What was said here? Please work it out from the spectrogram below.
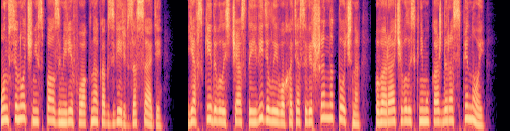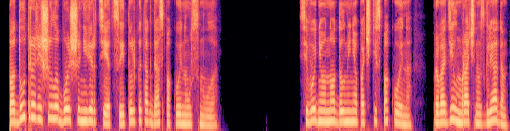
Он всю ночь не спал, замерев у окна, как зверь в засаде. Я вскидывалась часто и видела его, хотя совершенно точно поворачивалась к нему каждый раз спиной. Под утро решила больше не вертеться и только тогда спокойно уснула. Сегодня он отдал меня почти спокойно, проводил мрачным взглядом,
